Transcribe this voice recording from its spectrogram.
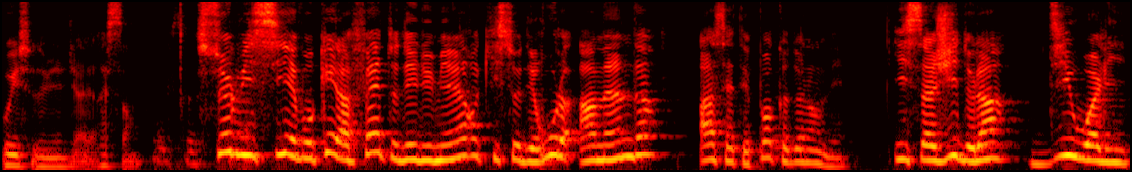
Oui, c'est récent. Celui-ci évoquait la fête des Lumières qui se déroule en Inde à cette époque de l'année. Il s'agit de la Diwali,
